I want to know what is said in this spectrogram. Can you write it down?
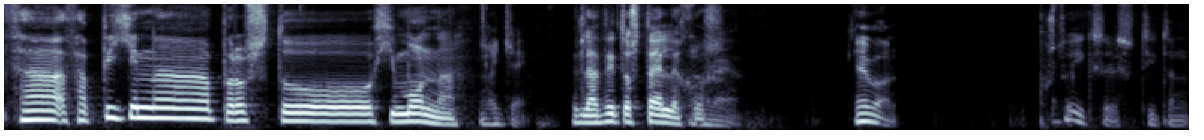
θα, θα πήγαινα προς το χειμώνα. Okay. Δηλαδή το στέλεχος. Ωραία. Λοιπόν, πώς το ήξερες ότι ήταν;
